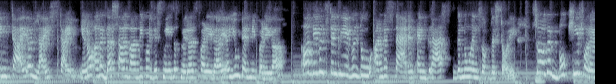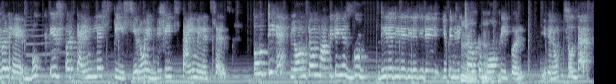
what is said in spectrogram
entire lifetime you know अगर 10 साल बाद भी कोई this maze of mirrors पढ़ेगा या you tell me पढ़ेगा or they will still be able to understand and grasp the nuance of the story so Hmm. अगर book ही forever है book is a timeless piece you know it defeats time in itself तो ठीक है लॉन्ग टर्म मार्केटिंग इज गुड धीरे धीरे धीरे धीरे यू कैन रीच Hmm, आउट टू hmm, मोर hmm. पीपल you know so that's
